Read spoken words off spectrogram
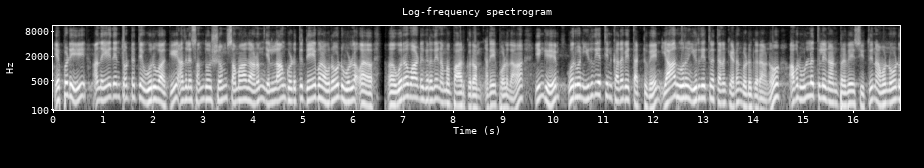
எப்படி அந்த ஏதேன் தோட்டத்தை உருவாக்கி அதில் சந்தோஷம் சமாதானம் எல்லாம் கொடுத்து தேவன் அவரோடு உள்ள உறவாடுகிறதை நம்ம பார்க்கிறோம். அதே போலதான் இங்கு ஒருவன் இருதயத்தின் கதவை தட்டுவேன் யார் ஒரு இருதயத்தில் தனக்கு இடம் கொடுக்கிறானோ அவன் உள்ளத்திலே நான் பிரவேசித்து நான் அவனோடு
